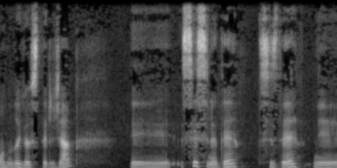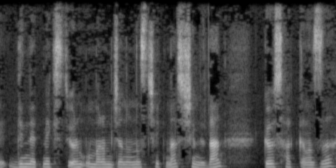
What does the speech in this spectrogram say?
onu da göstereceğim. Ee, sesini de size e, dinletmek istiyorum. Umarım canınız çekmez. Şimdiden göz hakkınızı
